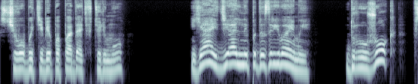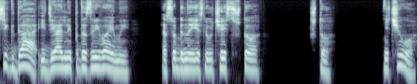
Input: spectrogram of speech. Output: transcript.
С чего бы тебе попадать в тюрьму? Я идеальный подозреваемый. Дружок всегда идеальный подозреваемый. Особенно если учесть, что... Что? Ничего.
